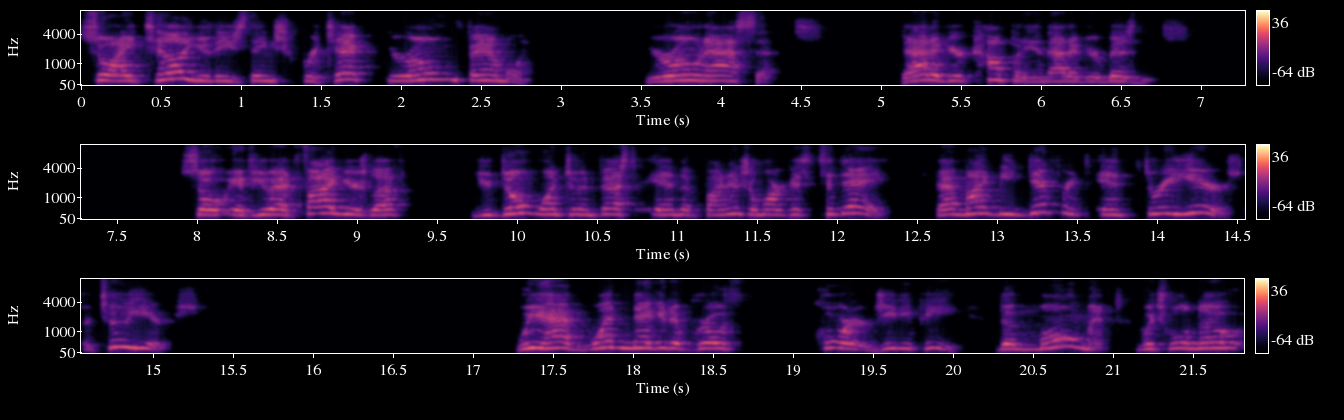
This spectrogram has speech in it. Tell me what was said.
so I tell you these things to protect your own family, your own assets, that of your company and that of your business. So if you had five years left, you don't want to invest in the financial markets today. That might be different in three years or two years. We had one negative growth quarter, GDP. The moment, which we'll know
